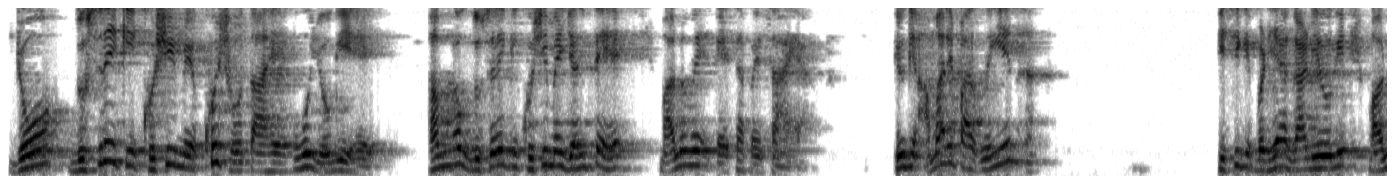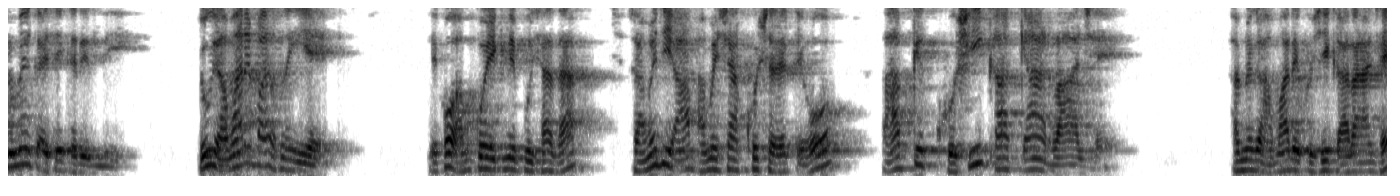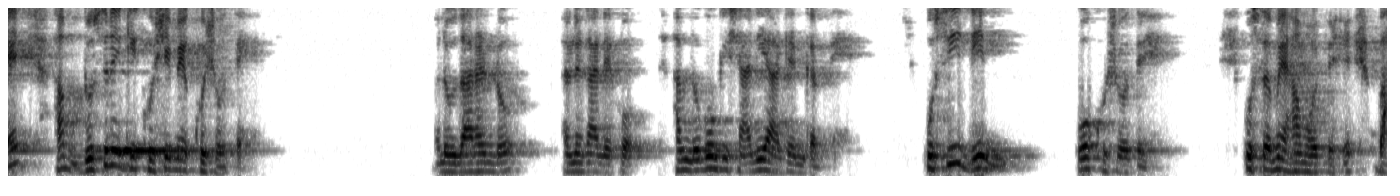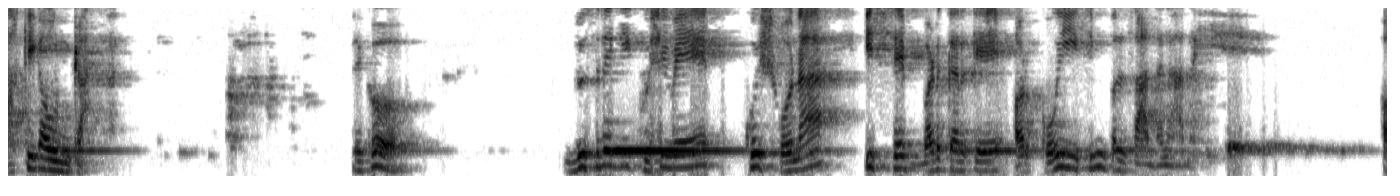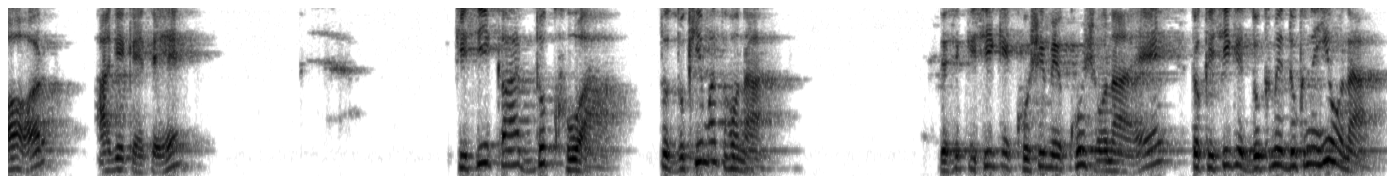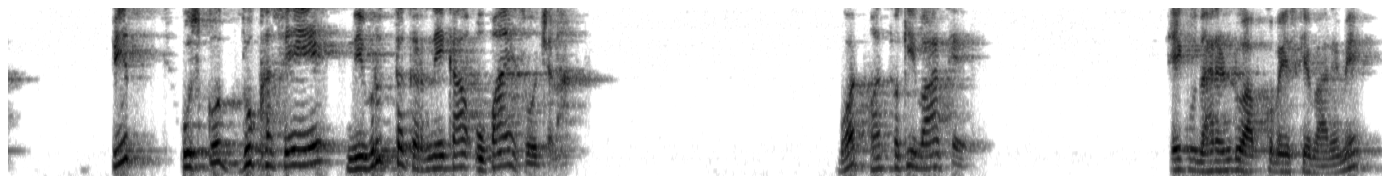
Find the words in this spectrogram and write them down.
जो दूसरे की खुशी में खुश होता है, वो योगी है। हम लोग दूसरे की खुशी में जलते हैं, मालूम है कैसा पैसा आया? क्योंकि हमारे पास नहीं है ना। किसी की बढ़िया गाड़ी होगी, मालूम है कैसे खरीद ली? क्योंकि हमारे पास नहीं है। देखो, हमको एक ने पूछा था, स्वामी जी, आप हमेशा खुश रहते हो? आपके खुशी का क्या राज है? हमने कहा, हमारे खुशी का राज है, हम दूसरे की खुशी में खुश होते हैं। बोले, उदाहरण दो। हमने कहा, देखो, हम लोगों की शादियाँ अटेंड करते हैं। उसी दिन वो खुश होते हैं। उस समय हम होते हैं, बाकी का उनका। देखो, दूसरे की खुशी में खुश होना इससे बढ़ करके और कोई सिंपल साधना नहीं है। और आगे कहते हैं, किसी का दुख हुआ तो दुखी मत होना। जैसे किसी के खुशी में खुश होना है तो किसी के दुख में दुख नहीं होना। फिर उसको दुख से निवृत्त करने का उपाय सोचना। बहुत महत्व की बात है। एक उदाहरण दू आपको मैं इसके बारे में।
